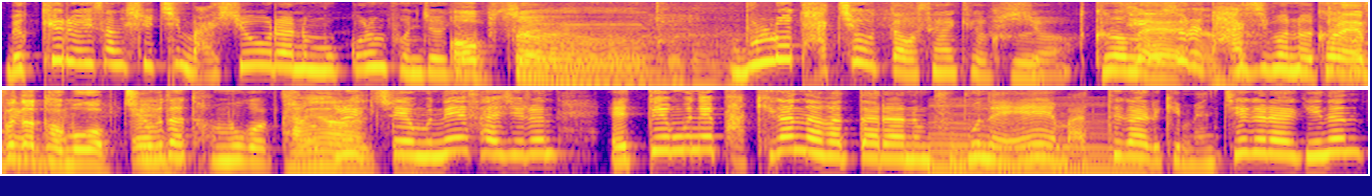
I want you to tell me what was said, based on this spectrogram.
몇 킬로 이상 실지 마시오라는 문구는 본 적이 없어요. 없어요. 음. 물로 다 채웠다고 생각해 보시죠. 그- 그럼 애- 생수를 다 집어넣었다. 그럼 애보다 더 무겁지. 애보다 더 무겁죠. 당연하지. 그렇기 때문에 사실은 애 때문에 바퀴가 나갔다라는 부분에 음. 마트가 이렇게 면책을 하기는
